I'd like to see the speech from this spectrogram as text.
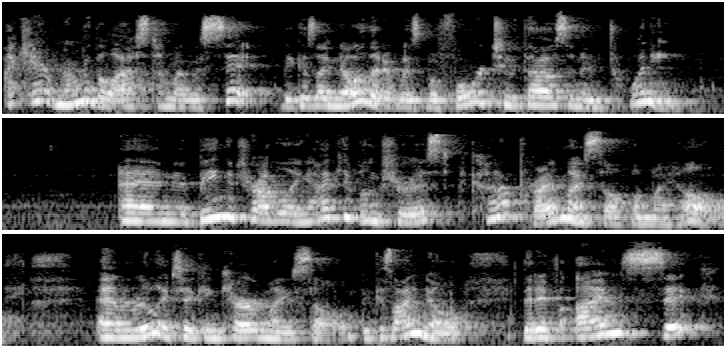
I can't remember the last time I was sick because I know that it was before 2020. And being a traveling acupuncturist, I kind of pride myself on my health and really taking care of myself because I know that if I'm sick,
